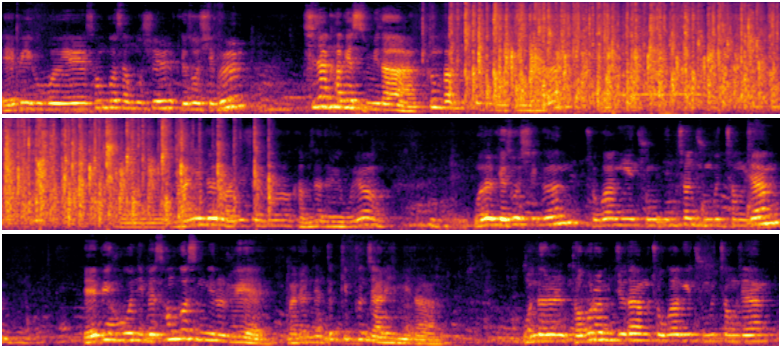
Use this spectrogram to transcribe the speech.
예비 후보의 선거 사무실 개소식을 시작하겠습니다. 큰 박수 부탁드리겠습니다. 어, 많이들 와주셔서 감사드리고요. 오늘 개소식은 조광희 중- 인천 중구청장 예비 후보님의 선거 승리를 위해 마련된 뜻깊은 자리입니다. 오늘 더불어민주당 조광희 중구청장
